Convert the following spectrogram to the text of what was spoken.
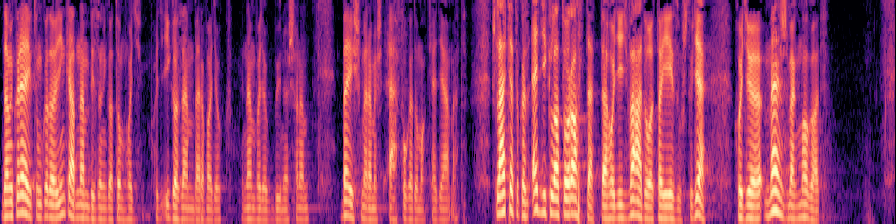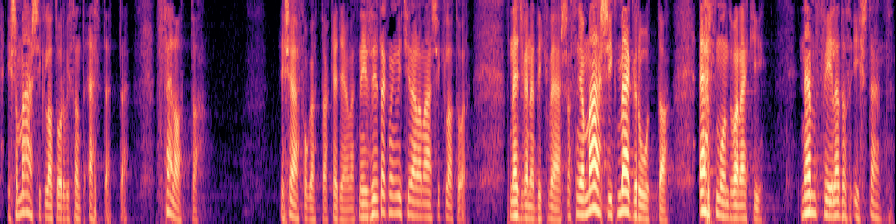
De amikor eljutunk oda, hogy inkább nem bizonygatom, hogy, hogy igaz ember vagyok, hogy nem vagyok bűnös, hanem beismerem és elfogadom a kegyelmet. És látjátok, az egyik lator azt tette, hogy így vádolta Jézust, ugye? Hogy mentsd meg magad. És a másik lator viszont ezt tette. Feladta. És elfogadta a kegyelmet. Nézzétek meg, mit csinál a másik lator. 40. vers. Azt mondja, a másik megrótta. Ezt mondva neki. Nem féled az Istent?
